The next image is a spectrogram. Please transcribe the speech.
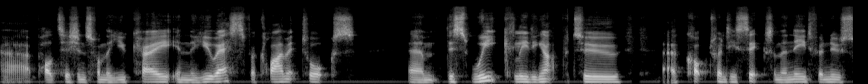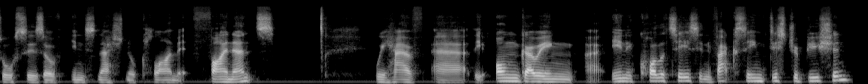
uh, politicians from the UK in the US for climate talks um, this week, leading up to uh, COP26 and the need for new sources of international climate finance. We have uh, the ongoing uh, inequalities in vaccine distribution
